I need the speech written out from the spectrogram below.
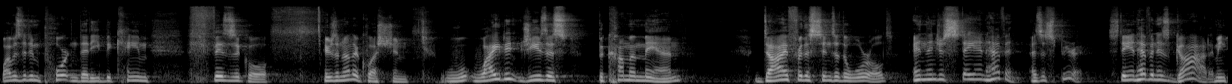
Why was it important that he became physical? Here's another question Why didn't Jesus become a man, die for the sins of the world, and then just stay in heaven as a spirit? Stay in heaven as God. I mean,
